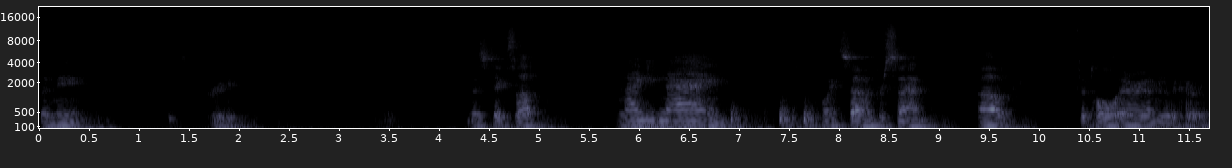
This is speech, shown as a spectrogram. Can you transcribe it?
the mean. Three. This takes up 99.7% of the total area under the curve.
